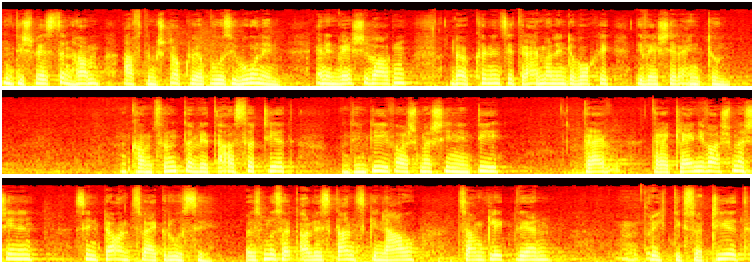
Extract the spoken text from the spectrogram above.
Und die Schwestern haben auf dem Stockwerk, wo sie wohnen, einen Wäschewagen und da können sie dreimal in der Woche die Wäsche reintun. Dann kommt es runter, wird aussortiert und in die Waschmaschine, in die drei, drei kleine Waschmaschinen sind da und zwei große. Es muss halt alles ganz genau zusammengelegt werden, richtig sortiert.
